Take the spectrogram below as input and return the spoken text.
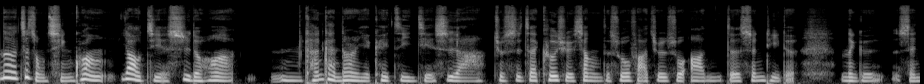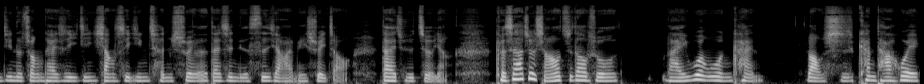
那这种情况要解释的话，嗯，侃侃当然也可以自己解释啊，就是在科学上的说法，就是说啊，你的身体的那个神经的状态是已经像是已经沉睡了，但是你的思想还没睡着，大概就是这样。可是他就想要知道说，来问问看老师，看他会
